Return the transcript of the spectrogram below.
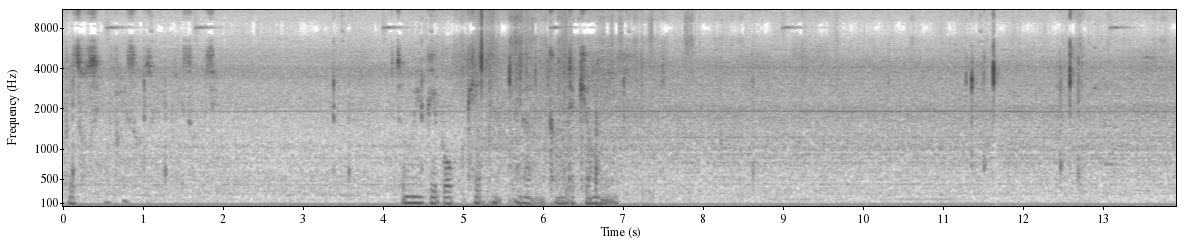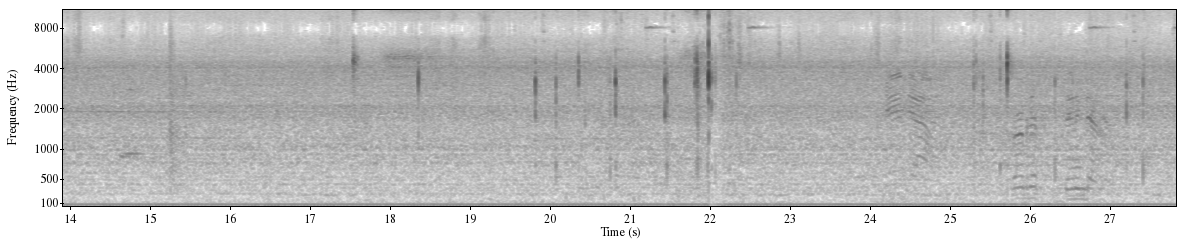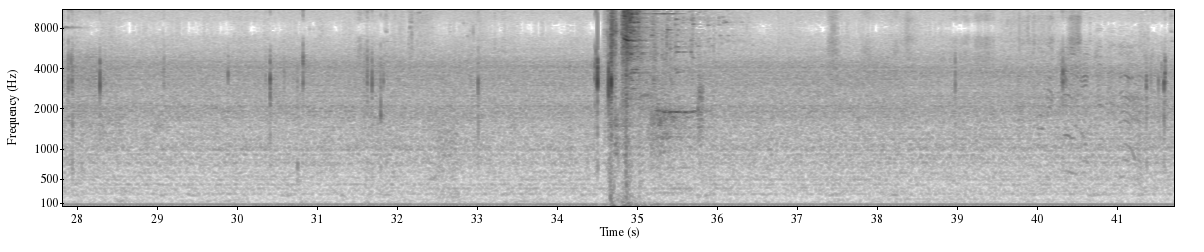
Please don't see me, please don't see me, please don't see me. So many people kill, coming to kill me. Affirmative. Standing down.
